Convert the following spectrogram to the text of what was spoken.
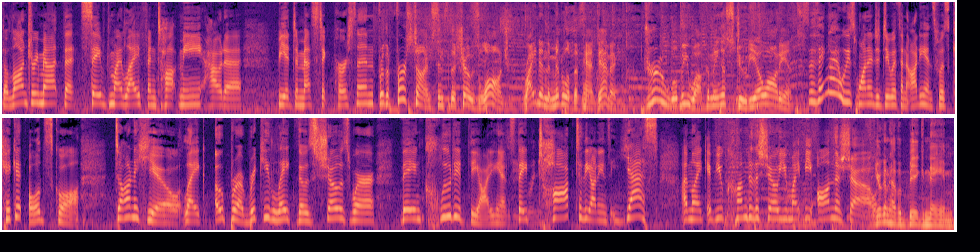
the laundromat that saved my life and taught me how to be a domestic person. For the first time since the show's launch, right in the middle of the pandemic, Drew will be welcoming a studio audience. The thing I always wanted to do with an audience was kick it old school. Donahue, like Oprah, Ricki Lake, those shows where they included the audience. They talked to the audience. Yes. I'm like, if you come to the show, you might be on the show. You're going to have a big name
